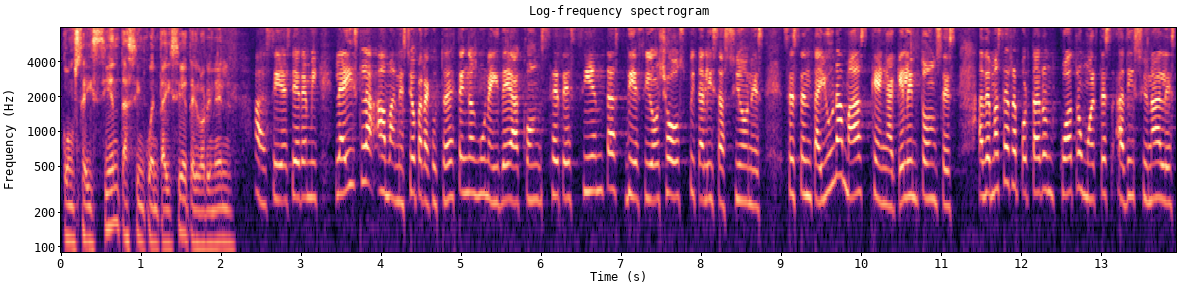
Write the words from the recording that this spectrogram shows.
con 657, Glorinel. Así es, Jeremy. La isla amaneció, para que ustedes tengan una idea, con 718 hospitalizaciones, 61 más que en aquel entonces. Además, se reportaron cuatro muertes adicionales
